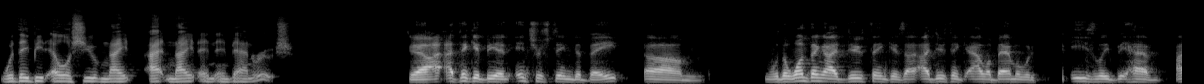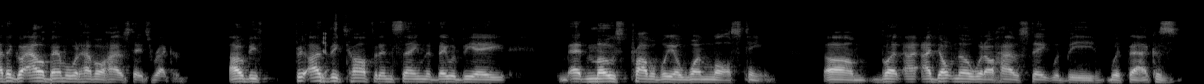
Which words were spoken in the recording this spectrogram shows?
Would they beat LSU night at night in, in Baton Rouge? Yeah, I I think it'd be an interesting debate. Um, well, the one thing I do think is I, I do think Alabama would easily be have. I think Alabama would have Ohio State's record. I would be I'd be Yes. confident saying that they would be a at most probably a one loss team. Um, but I, I don't know what Ohio State would be with that because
